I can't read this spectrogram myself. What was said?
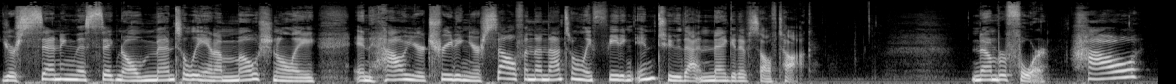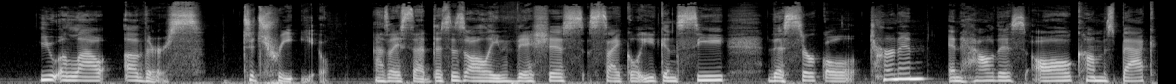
you're sending this signal mentally and emotionally in how you're treating yourself, and then that's only feeding into that negative self talk. Number four, how you allow others to treat you. As I said, this is all a vicious cycle. You can see the circle turning and how this all comes back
